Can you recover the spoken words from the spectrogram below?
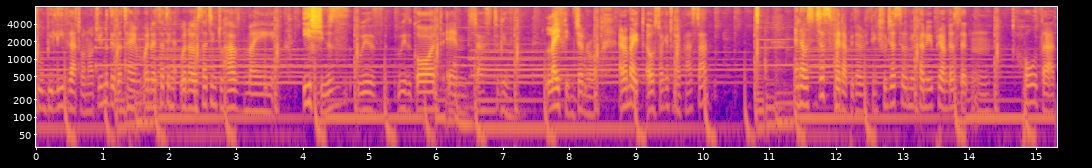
to believe that or not you know there's a time when I starting when I was starting to have my issues with with God and just with life in general. I remember I, I was talking to my pastor and I was just fed up with everything. She would just tell me can we pray? I'm just like mm, hold that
